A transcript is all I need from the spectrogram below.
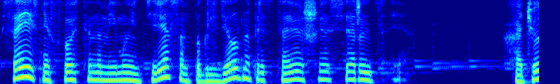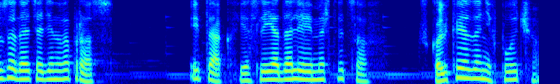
Сэй с несвойственным ему интересом поглядел на представившееся рыцаря. «Хочу задать один вопрос. Итак, если я одолею мертвецов, сколько я за них получу?»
